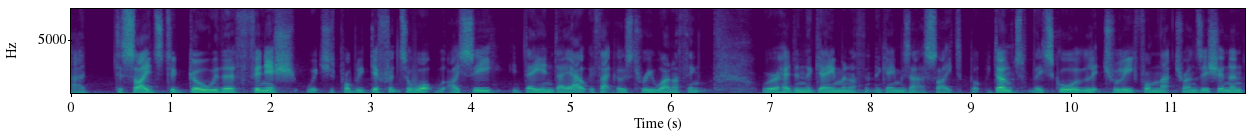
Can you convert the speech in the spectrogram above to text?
Uh, decides to go with a finish, which is probably different to what I see day in day out. If that goes 3 1, I think we're ahead in the game, and I think the game is out of sight. But we don't. They score literally from that transition, and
